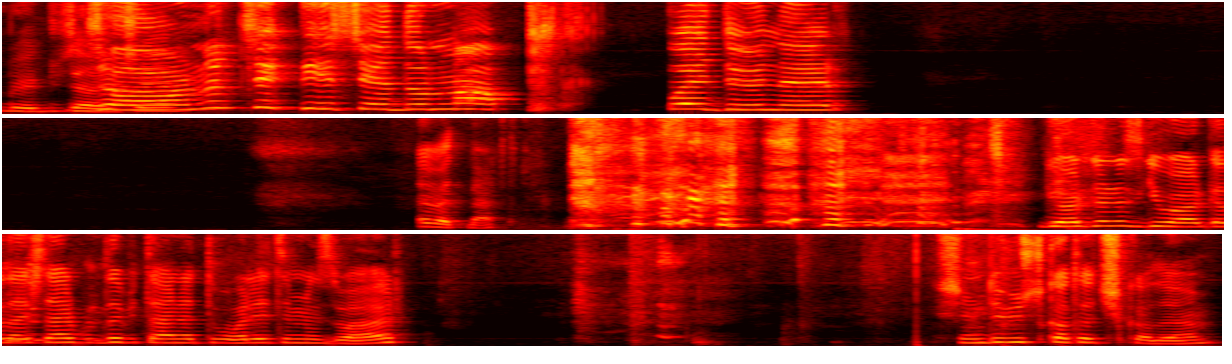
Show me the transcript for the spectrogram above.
Böyle güzelce. Canın çektiği şey durma. Bu döner. Evet Mert. Gördüğünüz gibi arkadaşlar burada bir tane tuvaletimiz var. Şimdi üst kata çıkalım.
